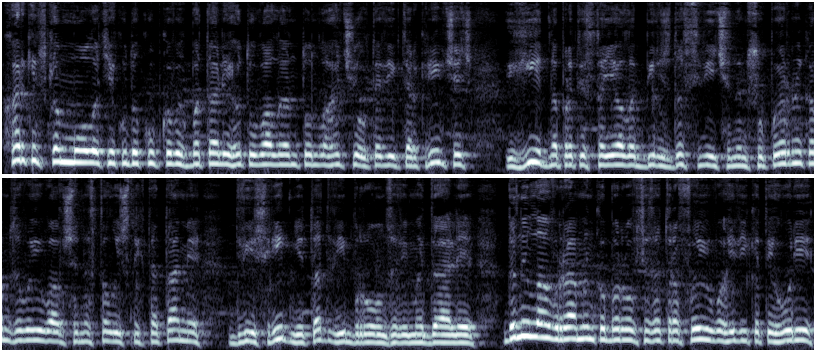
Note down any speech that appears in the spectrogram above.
Харківська молодь, яку до кубкових баталій готували Антон Лагачов та Віктор Крівчич, гідно протистояла більш досвідченим суперникам, завоювавши на столичних татамі дві срібні та дві бронзові медалі. Данила Авраменко боровся за трофей у ваговій категорії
